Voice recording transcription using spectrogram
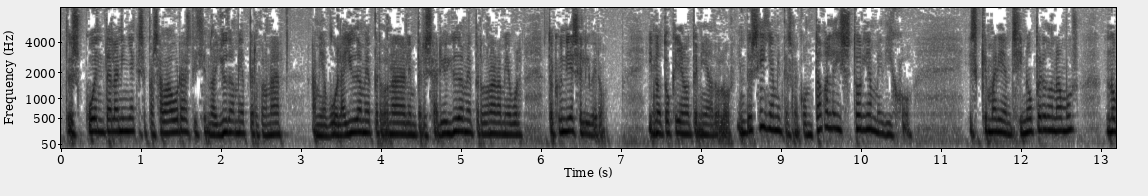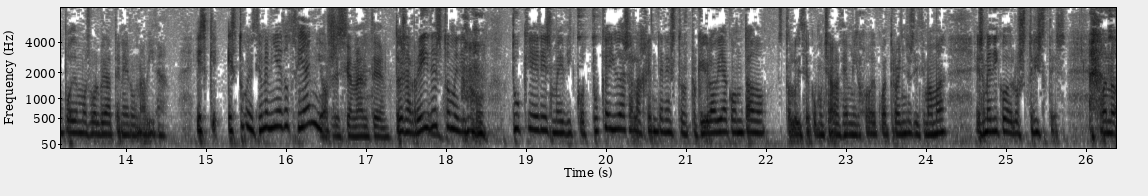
Entonces cuenta la niña que se pasaba horas diciendo, ayúdame a perdonar a mi abuela, ayúdame a perdonar al empresario, ayúdame a perdonar a mi abuela. Hasta que un día se liberó y notó que ya no tenía dolor. Entonces ella, mientras me contaba la historia, me dijo, es que Marian, si no perdonamos, no podemos volver a tener una vida. Es que esto me decía una niña de 12 años. Impresionante. Entonces, a raíz de esto me dijo, tú que eres médico, tú que ayudas a la gente en estos, porque yo lo había contado, esto lo hice con mucha gracia a mi hijo de cuatro años, dice, mamá, es médico de los tristes. Bueno,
